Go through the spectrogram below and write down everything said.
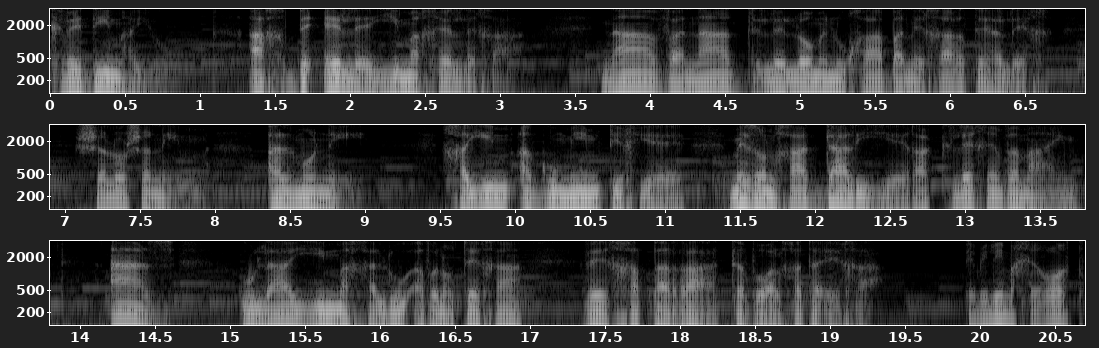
כבדים היו, אך באלה יימחל לך. נע ונד ללא מנוחה בנכר תהלך, שלוש שנים, אלמוני. חיים עגומים תחיה, מזונך דל יהיה, רק לחם ומים. אז אולי ימחלו עוונותיך, וכפרה תבוא על חטאיך. במילים אחרות,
